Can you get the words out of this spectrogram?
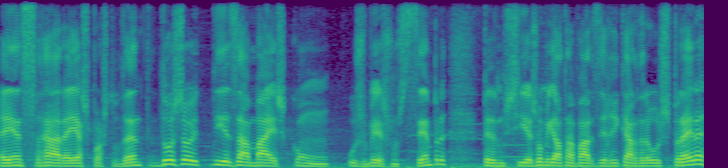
a encerrar a Expo Estudante, dois a oito dias a mais com os mesmos de sempre, Pedro Mexia, João Miguel Tavares e Ricardo Araújo Pereira.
